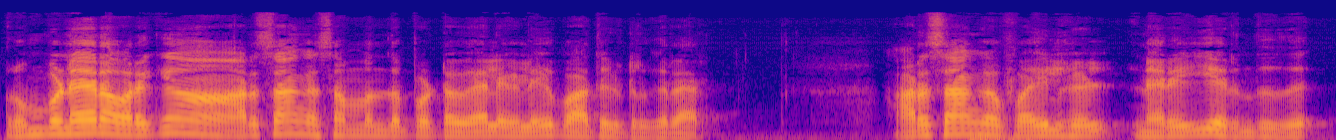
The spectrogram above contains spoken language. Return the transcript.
ரொம்ப நேரம் வரைக்கும் அரசாங்க சம்பந்தப்பட்ட வேலைகளையே பார்த்துக்கிட்டு இருக்கிறார். அரசாங்க ஃபைல்கள் நிறைய இருந்தது.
